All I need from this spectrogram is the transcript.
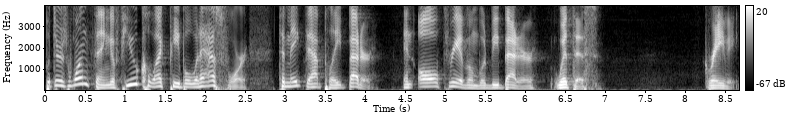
But there's one thing a few collect people would ask for to make that plate better. And all three of them would be better with this gravy.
